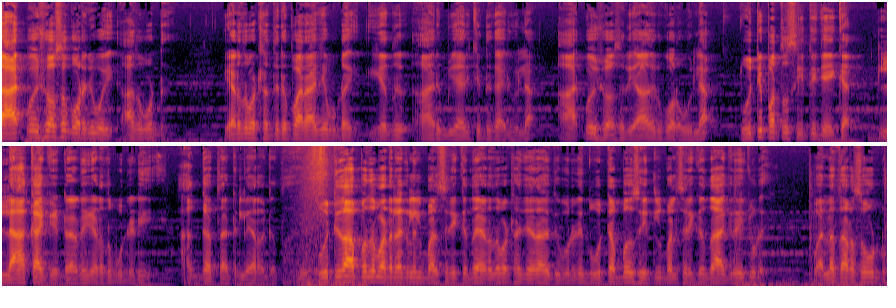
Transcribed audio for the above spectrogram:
ആത്മവിശ്വാസം കുറഞ്ഞു പോയി അതുകൊണ്ട് ഇടതുപക്ഷത്തിന് പരാജയമുണ്ടായി എന്ന് ആരും വിചാരിച്ചിട്ട് കാര്യമില്ല. ആത്മവിശ്വാസത്തിന് യാതൊരു കുറവുമില്ല. നൂറ്റിപ്പത്ത് സീറ്റ് ജയിക്കാൻ ലാക്കാക്കിയിട്ടാണ് ഇടതു മുന്നണി അംഗത്തട്ടിൽ ഇറങ്ങുന്നത്. നൂറ്റി നാൽപ്പത് മണ്ഡലങ്ങളിൽ മത്സരിക്കുന്ന ഇടതുപക്ഷ ജനാധിപത്യ മുന്നണി നൂറ്റമ്പത് സീറ്റിൽ മത്സരിക്കുന്നത് ആഗ്രഹിച്ചൂടെ? വല്ല തടസ്സമുണ്ടോ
